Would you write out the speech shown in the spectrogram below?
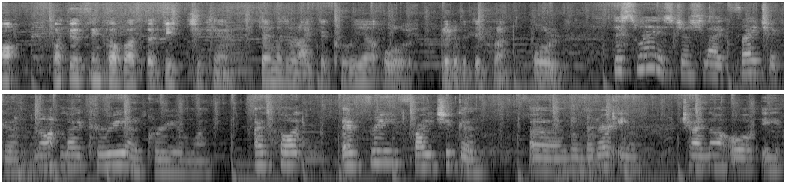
Oh, what do you think about the this chicken? Same as like the Korea or a little bit different? Or This one is just like fried chicken, not like Korean Korean one. I thought every fried chicken, uh, no matter in China or in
